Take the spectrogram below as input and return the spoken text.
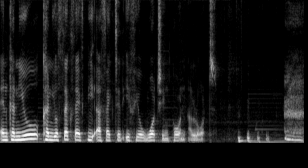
And can you can your sex life be affected if you're watching porn a lot?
